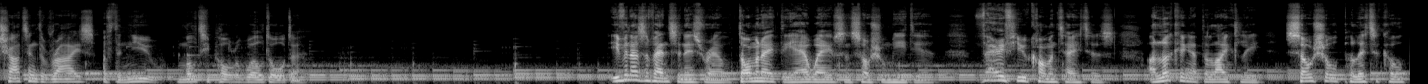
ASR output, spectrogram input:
charting the rise of the new multipolar world order. Even as events in Israel dominate the airwaves and social media, very few commentators are looking at the likely social, political,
